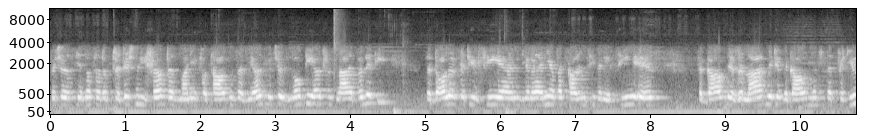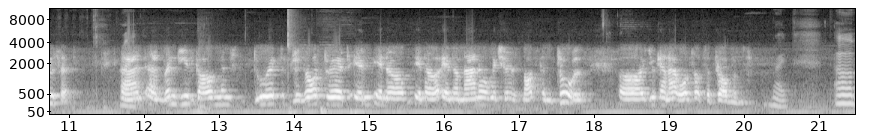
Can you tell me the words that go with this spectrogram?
which is, you know, sort of traditionally served as money for thousands of years, which is nobody else's liability. The dollars that you see and, you know, any other currency that you see is the gov- there's a liability of the governments that produce it. And, and when these governments do it, resort to it in, in, a, in, a, in a manner which is not controlled, uh, you can have all sorts of problems. Right. Uh,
